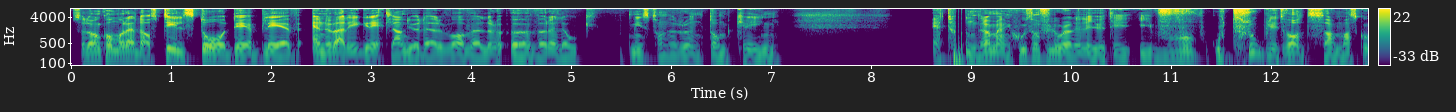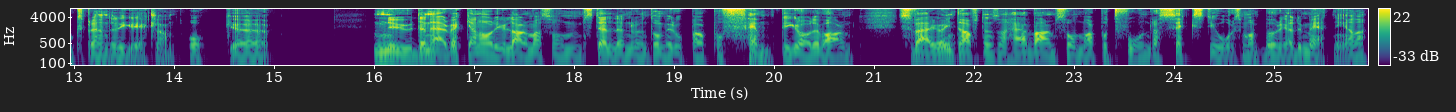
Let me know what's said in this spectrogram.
Så de kom och räddade oss tills då det blev ännu värre i Grekland ju, där det var väl över eller åtminstone runt omkring 100 människor som förlorade livet i, i otroligt våldsamma skogsbränder i Grekland. Och eh, nu den här veckan har det ju larmats om ställen runt om i Europa på 50 grader varmt. Sverige har inte haft en så här varm sommar på 260 år som man började mätningarna.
